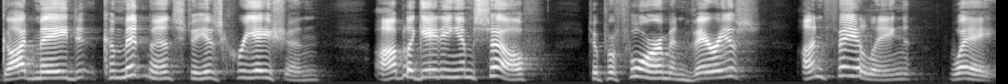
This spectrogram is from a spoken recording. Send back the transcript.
God made commitments to his creation, obligating himself to perform in various unfailing ways.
